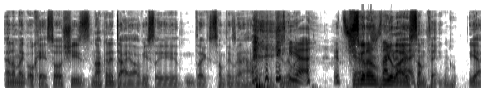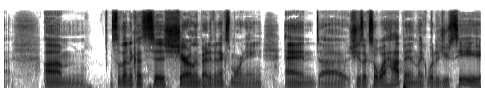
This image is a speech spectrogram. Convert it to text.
and I'm like, okay, so she's not gonna die. Obviously, like something's gonna happen. She's gonna, yeah. It's she's gonna not realize something. Yeah. Um. So then it cuts to Cheryl and Betty the next morning, and uh, she's like, "So what happened? Like, what did you see?"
